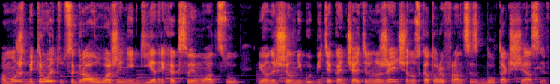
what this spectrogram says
А может быть роль тут сыграла уважение Генриха к своему отцу, и он решил не губить окончательно женщину, с которой Франциск был так счастлив.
